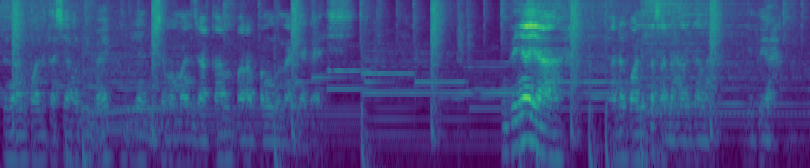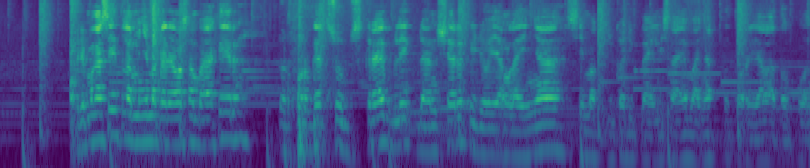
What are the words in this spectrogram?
dengan kualitas yang lebih baik tentunya bisa memanjakan para penggunanya guys. Intinya ya ada kualitas ada harga lah gitu ya. Terima kasih telah menyimak dari awal sampai akhir. Don't forget subscribe like dan share video yang lainnya. Simak juga di playlist saya banyak tutorial ataupun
